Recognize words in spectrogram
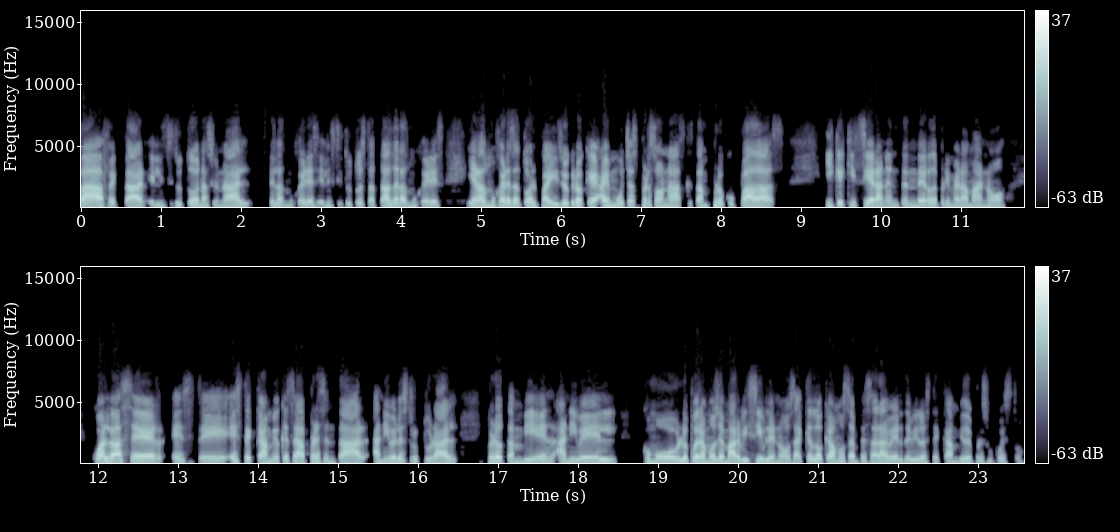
va a afectar el Instituto Nacional de las Mujeres, el Instituto Estatal de las Mujeres y a las mujeres de todo el país. Yo creo que hay muchas personas que están preocupadas y que quisieran entender de primera mano cuál va a ser este, este cambio que se va a presentar a nivel estructural, pero también a nivel, como lo podríamos llamar, visible, ¿no? O sea, ¿qué es lo que vamos a empezar a ver debido a este cambio de presupuesto?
